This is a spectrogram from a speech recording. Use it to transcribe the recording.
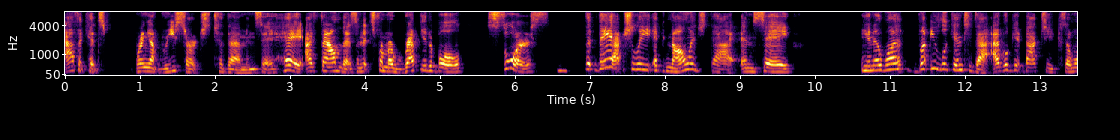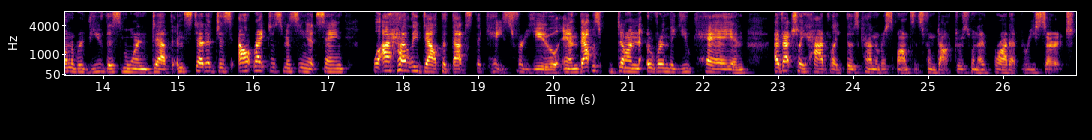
advocates bring up research to them and say, hey, I found this, and it's from a reputable source, that they actually acknowledge that and say, you know what? Let me look into that. I will get back to you because I want to review this more in depth instead of just outright dismissing it, saying, well, I highly doubt that that's the case for you. And that was done over in the UK. And I've actually had like those kind of responses from doctors when I've brought up research.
